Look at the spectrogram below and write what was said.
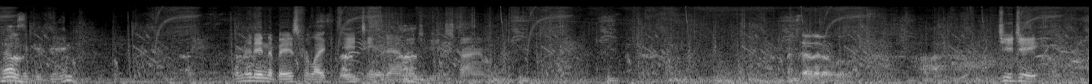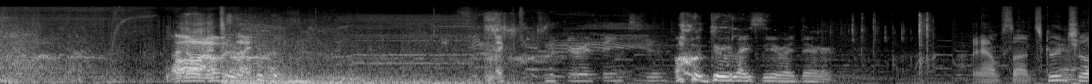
that was a good game. I'm hitting the base for like 18 damage each time. That's that little move. GG. Oh, I know, that me was too. nice. Thank you. Oh, dude, I see it right there. Damn, son. Screenshot.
